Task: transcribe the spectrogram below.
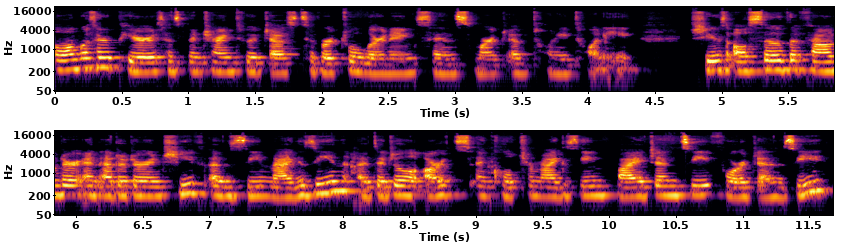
along with her peers, has been trying to adjust to virtual learning since March of 2020. She is also the founder and editor in chief of Z Magazine, a digital arts and culture magazine by Gen Z for Gen Z.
